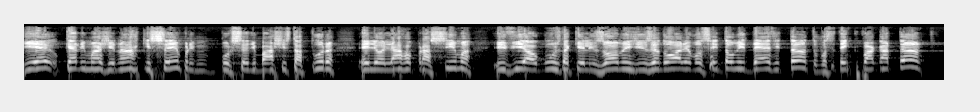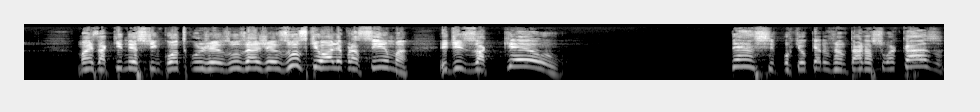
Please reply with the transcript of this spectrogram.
E eu quero imaginar que sempre, por ser de baixa estatura, ele olhava para cima e via alguns daqueles homens dizendo: Olha, você então me deve tanto, você tem que pagar tanto. Mas aqui neste encontro com Jesus, é Jesus que olha para cima e diz: Zaqueu, desce, porque eu quero jantar na sua casa.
